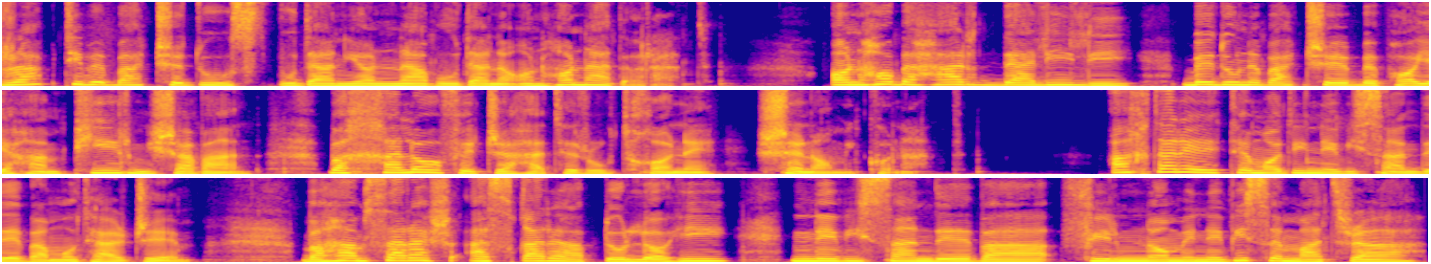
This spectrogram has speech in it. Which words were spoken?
ربطی به بچه دوست بودن یا نبودن آنها ندارد. آنها به هر دلیلی بدون بچه به پای هم پیر می شوند و خلاف جهت رودخانه شنا می کنند اختر اعتمادی نویسنده و مترجم و همسرش اسقر عبداللهی نویسنده و فیلمنامه نویس مطرح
